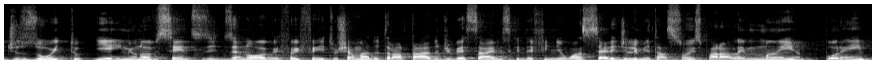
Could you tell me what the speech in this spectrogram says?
1918 e em 1919 foi feito o chamado Tratado de Versalhes, que definiu uma série de limitações para a Alemanha. Porém,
